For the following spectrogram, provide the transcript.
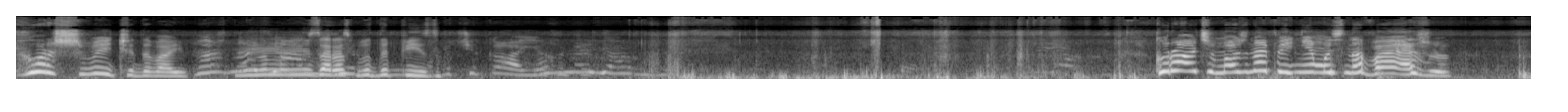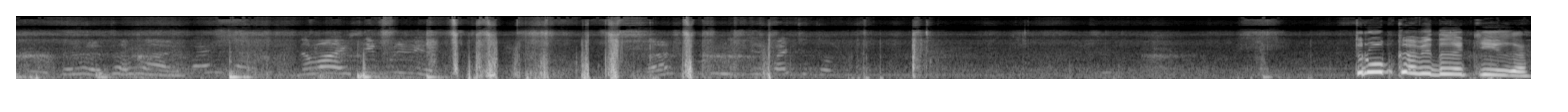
Єгор, швидше давай. Можна Ну, я Мені зараз буде пізно. Почекай, я хочу. Коротше, можна піднімусь на вежу. Давай. Давай, всім привіт. Трубка відлетіла.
